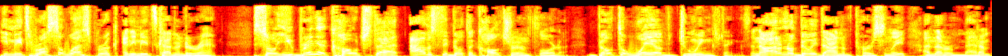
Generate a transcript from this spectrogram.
He meets Russell Westbrook and he meets Kevin Durant. So you bring a coach that obviously built a culture in Florida, built a way of doing things. And now I don't know Billy Donovan personally. I've never met him.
